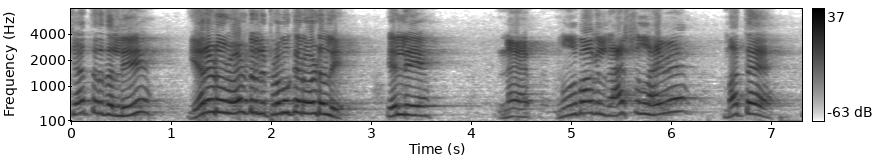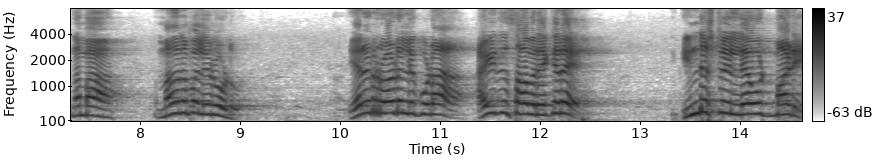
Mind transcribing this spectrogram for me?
ಕ್ಷೇತ್ರದಲ್ಲಿ ಎರಡು ರೋಡಲ್ಲಿ ಪ್ರಮುಖ ರೋಡಲ್ಲಿ ಎಲ್ಲಿ ಮುಳಬಾಗಿಲು ನ್ಯಾಷನಲ್ ಹೈವೇ ಮತ್ತು ನಮ್ಮ ಮದನಪಲ್ಲಿ ರೋಡು. ಎರಡು ರೋಡಲ್ಲಿ ಕೂಡ ಐದು ಸಾವಿರ ಎಕರೆ ಇಂಡಸ್ಟ್ರಿಯಲ್ ಲೇಔಟ್ ಮಾಡಿ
